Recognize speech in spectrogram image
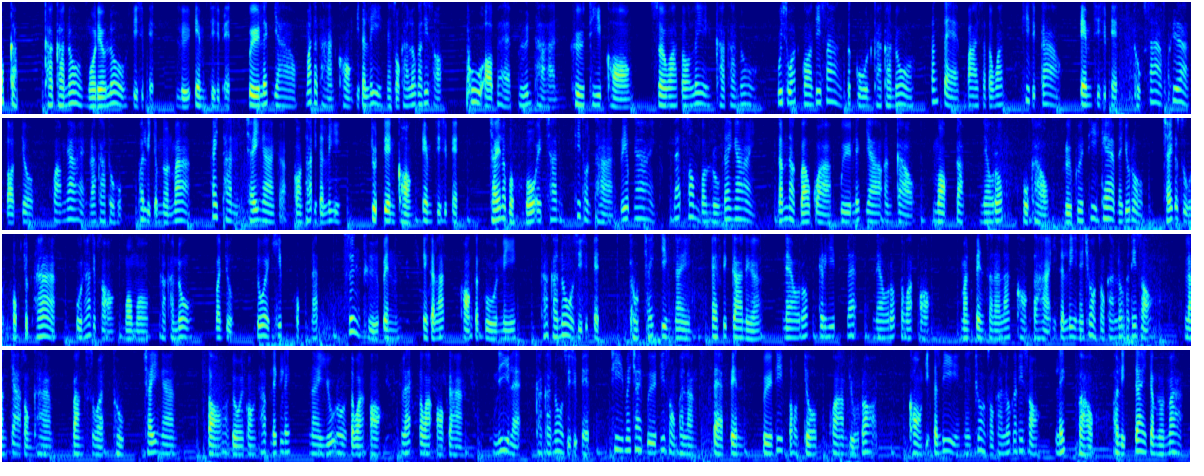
พบกับคาคาโนโมเดโล 41 หรือ M41 ปืนเล็กยาวมาตรฐานของอิตาลีในสงครามโลกครั้งที่2ผู้ออกแบบพื้นฐาน คือทีมของเซอร์วาโตเล่คาคาโนวิศวกรที่สร้างตระกูลคาคาโนตั้งแต่ปลายศตวรรษที่ 19 M41 ถูกสร้างเพื่อตอบโจทย์ความง่ายราคาถูกผลิตจำนวนมาก ให้ทันใช้งานกับกองทัพอิตาลี จุดเด่นของ M41 ใช้ระบบโบแอชั่นที่ทนทานเรียบง่าย และซ่อมบำรุงได้ง่าย น้ำหนักเบากว่าปืนเล็กยาวอันเก่า เหมาะกับแนวรบภูเขา หรือพื้นที่แคบในยุโรป ใช้กระสุน 6.5คูณ52โมโมคาคาโนบรรจุด้วยคลิป 6 นัด ซึ่งถือเป็นเอกลักษณ์ของตระกูลนี้ คาคาโน 41 ถูกใช้จริงในแอฟริกาเหนือ แนวรบกรีซและแนวรบตะวันออก มันเป็นสัญลักษณ์ของทหารอิตาลีในช่วงสงครามโลกครั้งที่ 2 หลังจากสงครามบางส่วนถูกใช้งานต่อโดยกองทัพเล็ก ๆ ในยุโรปตะวันออก และตะวันออกกลาง นี่แหละคาคาโน41 ที่ไม่ใช่ปืนที่ทรงพลัง แต่เป็นปืนที่ตอบโจทย์ความอยู่รอดของอิตาลีในช่วงสงครามโลกครั้งที่ 2 เล็กเบาผลิตได้จำนวนมาก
